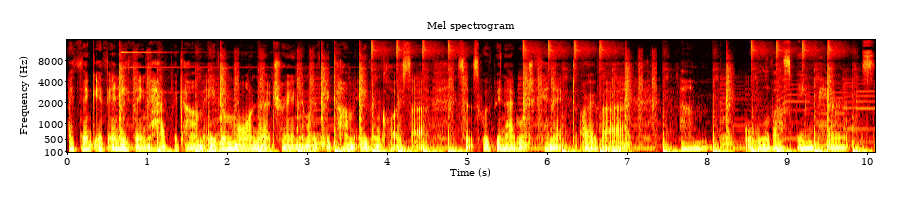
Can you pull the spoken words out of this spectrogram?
I think, if anything, have become even more nurturing, and we've become even closer since we've been able to connect over um, all of us being parents.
